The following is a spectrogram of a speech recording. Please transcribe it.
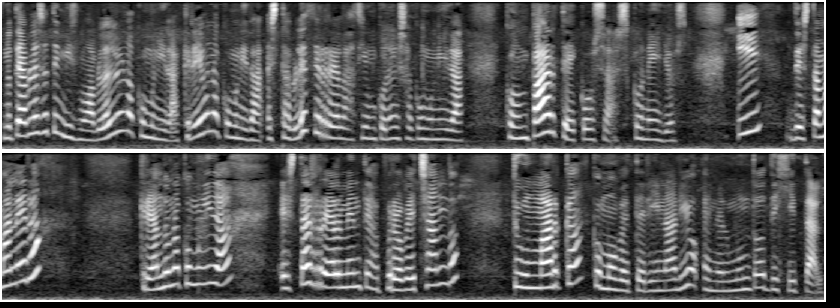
No te hables a ti mismo, háblale a una comunidad, crea una comunidad, establece relación con esa comunidad, comparte cosas con ellos. Y de esta manera, creando una comunidad, estás realmente aprovechando tu marca como veterinario en el mundo digital.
